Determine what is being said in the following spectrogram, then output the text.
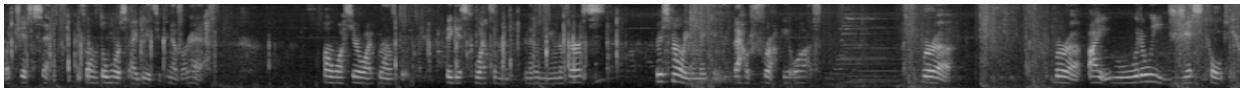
But just saying. It's one of the worst ideas you can ever have. Unless you're like one of the biggest what's in the known universe. There's no way you're making it out Rocky alive. Bruh. Bruh, I literally just told you.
